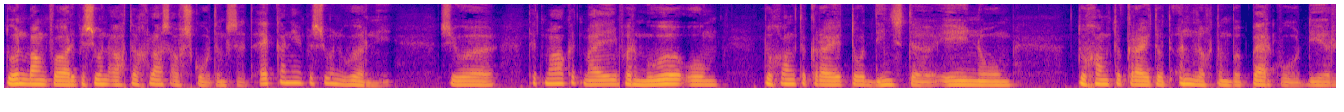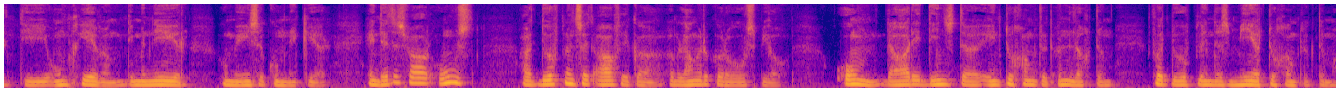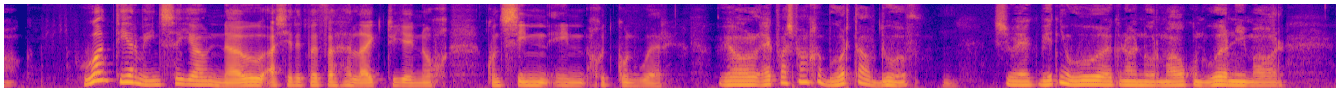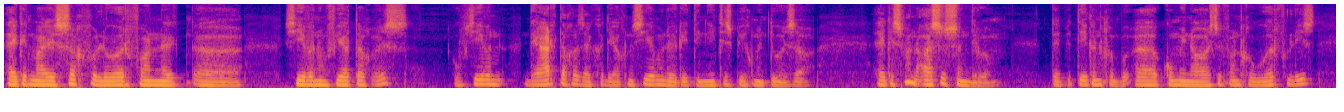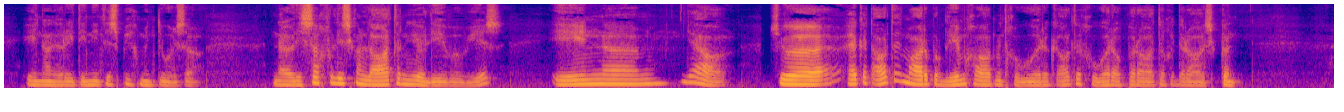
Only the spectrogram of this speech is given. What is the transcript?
toonbank waar die persoon agter glas afskotting sit. Ek kan nie die persoon hoor nie. So uh, dit maak dit my vermoë om toegang te kry tot dienste en om toegang te kry tot inligting beperk word deur die omgewing, die manier hoe mense kommunikeer. En dit is waar ons as Doofblind Suid-Afrika 'n belangrike rol speel om daardie dienste en toegang tot inligting vir doofblindes meer toeganklik te maak. Hoe hanteer mense jou nou as jy dit met vergelyk toe jy nog kon sien en goed kon hoor? Wel, ek was van geboorte af doof. So ek weet nie hoe ek nou normaal kon hoor nie, maar ek het my sig verloor van ek uh 47 is. Op 37 is ek gediagnoseer met retinitis pigmentosa. Ek is van Asse syndroom. Dit beteken 'n uh, kombinasie van gehoorverlies en dan retinitis pigmentosa. Nou die sigverlies kan later in jou lewe wees. En ehm um, ja, so ek het altyd maar 'n probleem gehad met gehoor. Ek het altyd gehoorapparate gedra as kind.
